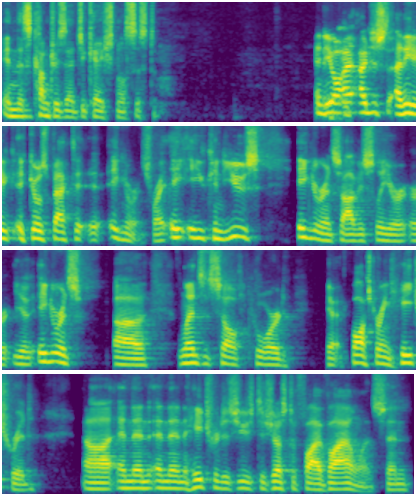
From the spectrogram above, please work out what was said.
in this country's educational system. And you know, I, I just I think it goes back to ignorance, right? You can use ignorance, obviously, or, or you know, ignorance uh, lends itself toward you know, fostering hatred uh, and then and then hatred is used to justify violence. And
